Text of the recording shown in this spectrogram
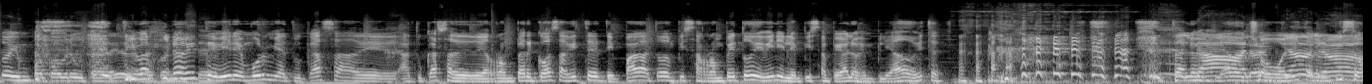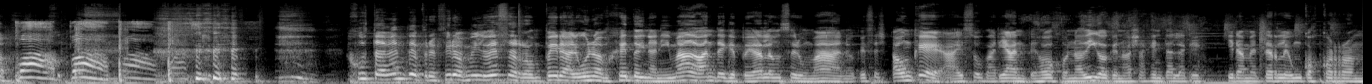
Soy un poco bruta. debo ¿Te imaginas, viste? Viene Murmi a tu casa de. a tu casa de, de romper cosas, viste, te paga todo, empieza a romper todo y viene y le empieza a pegar a los empleados, viste. Están los No, empleados los hechos bolitas en el piso. Pa, pa. Justamente prefiero mil veces romper algún objeto inanimado antes que pegarle a un ser humano, qué sé yo. Aunque hay sus variantes, ojo, no digo que no haya gente a la que quiera meterle un coscorrón.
